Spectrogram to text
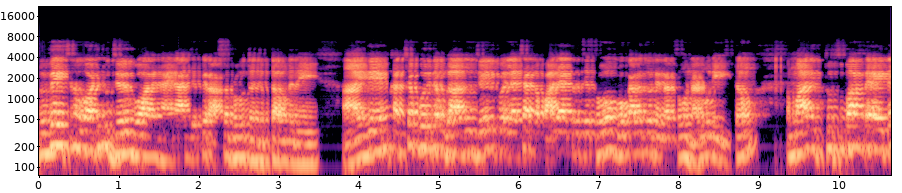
నువ్వే ఇచ్చిన వాటిని నువ్వు జైలు పోవాలని ఆయన అని చెప్పి రాష్ట్ర ప్రభుత్వం చెప్తా ఉన్నది. ఇదేం కక్షపూరితం కాదు. జైలుకు వెళ్ళాక పాదయాత్ర చేస్తావో ముఖాలతో నడుస్తావో నడువు నీ ఇష్టం మాది తుస్బాంబే అయితే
